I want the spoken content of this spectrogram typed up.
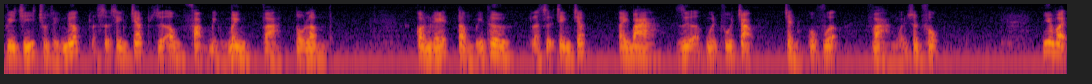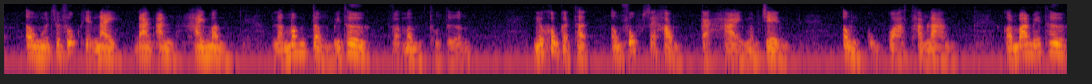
Vị trí Chủ tịch nước là sự tranh chấp giữa ông Phạm Bình Minh và Tô Lâm. Còn ghế Tổng Bí thư là sự tranh chấp tay ba giữa Nguyễn Phú Trọng, Trần Quốc Vượng và Nguyễn Xuân Phúc. Như vậy, ông Nguyễn Xuân Phúc hiện nay đang ăn hai mâm là mâm Tổng Bí Thư và mâm Thủ tướng. Nếu không cẩn thận, ông Phúc sẽ hỏng cả hai mâm trên. Ông cũng quá tham lam. Còn Ban Bí Thư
